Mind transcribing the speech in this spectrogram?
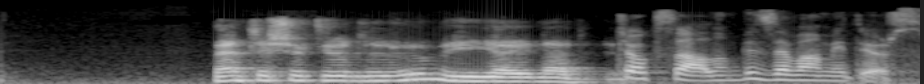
Ben teşekkür ediyorum. İyi yayınlar dilerim. Çok sağ olun. Biz devam ediyoruz.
